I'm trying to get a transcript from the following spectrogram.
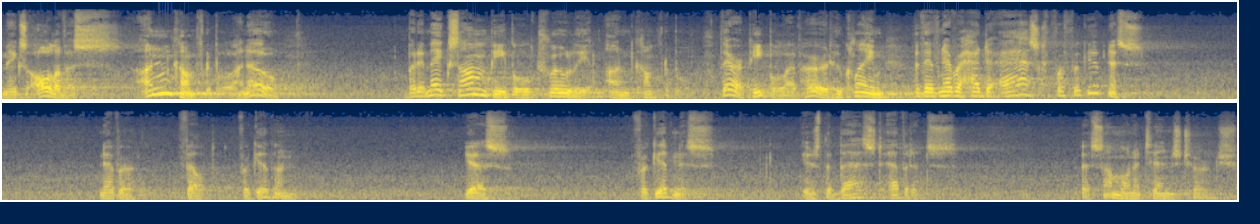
makes all of us uncomfortable, I know. But it makes some people truly uncomfortable. There are people I've heard who claim that they've never had to ask for forgiveness, never felt forgiven. Yes, forgiveness is the best evidence that someone attends church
